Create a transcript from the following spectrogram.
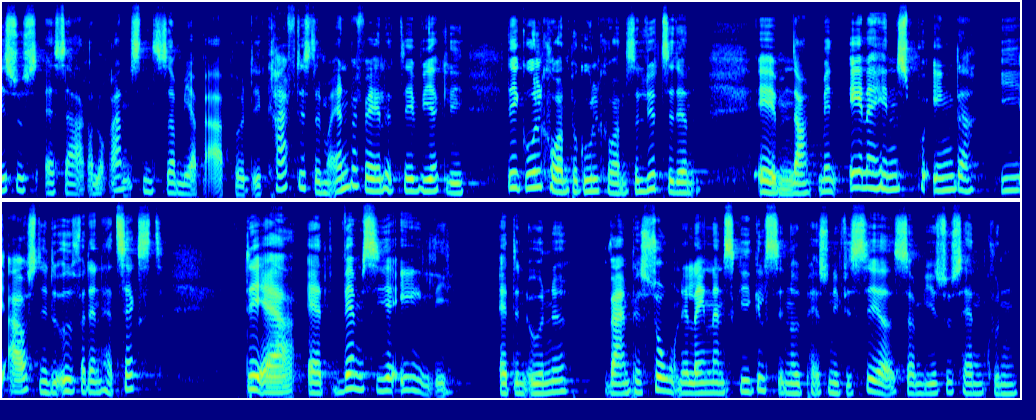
Jesus af Sara Lorentzen, som jeg bare på det kraftigste må anbefale. Det er virkelig, det er guldkorn på guldkorn, så lyt til den. Øhm, nå, men en af hendes pointer i afsnittet ud fra den her tekst, det er, at hvem siger egentlig, at den onde var en person eller en eller anden skikkelse, noget personificeret, som Jesus han kunne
